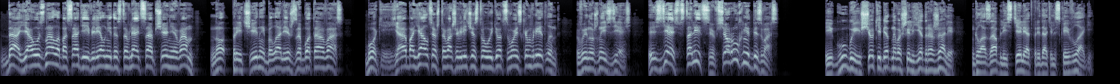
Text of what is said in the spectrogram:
Да, я узнал об осаде и велел не доставлять сообщения вам, но причиной была лишь забота о вас. Боги, я боялся, что Ваше Величество уйдет с войском в Литленд. Вы нужны здесь. Здесь, в столице, все рухнет без вас». И губы, и щеки бедного Шелье дрожали, глаза блестели от предательской влаги.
